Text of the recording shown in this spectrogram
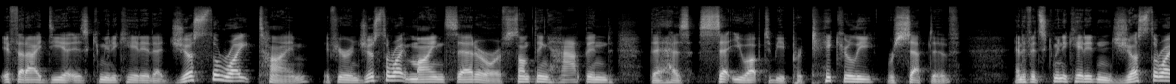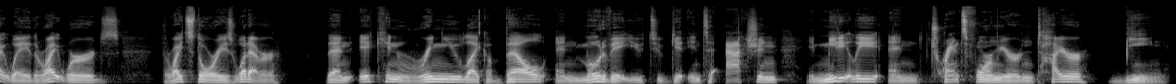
if that idea is communicated at just the right time, if you're in just the right mindset, or if something happened that has set you up to be particularly receptive, and if it's communicated in just the right way, the right words, the right stories, whatever, then it can ring you like a bell and motivate you to get into action immediately and transform your entire being.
